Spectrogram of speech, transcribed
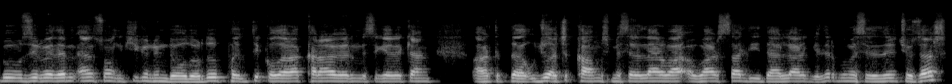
bu zirvelerin en son iki gününde olurdu. Politik olarak karar verilmesi gereken artık da ucu açık kalmış meseleler var, varsa liderler gelir bu meseleleri çözer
